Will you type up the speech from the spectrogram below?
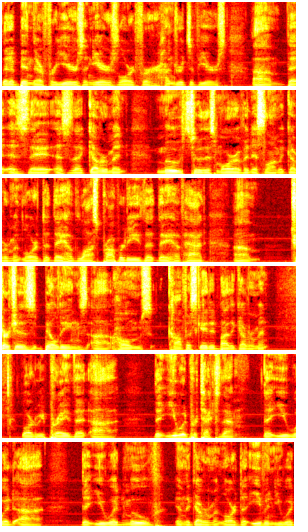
that have been there for years and years, Lord, for hundreds of years. Um, that as they as the government moves to this more of an Islamic government, Lord, that they have lost property, that they have had um, churches, buildings, uh, homes confiscated by the government. Lord, we pray that uh, that you would protect them, that you would uh, that you would move in the government, Lord, that even you would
